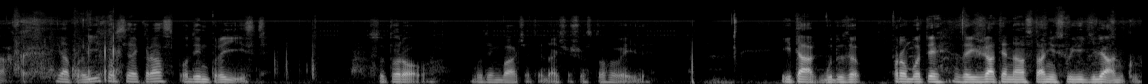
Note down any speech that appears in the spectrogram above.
Отак. Я проїхався якраз один проїзд. Суперово. Будемо бачити далі, що з того вийде. І так, буду пробувати заїжджати на останню свою ділянку.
